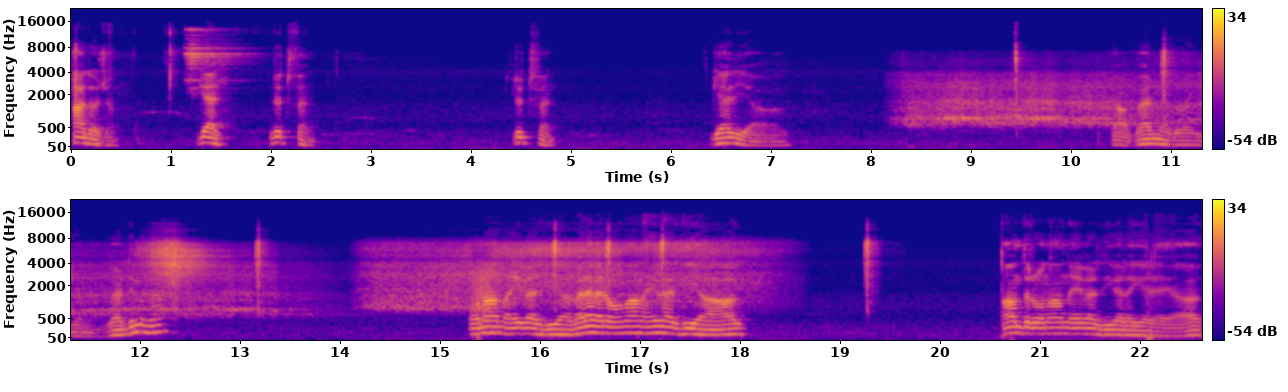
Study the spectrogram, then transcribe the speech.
Hadi hocam. Gel. Lütfen. Lütfen. Gel ya. Ya vermedi oyun gene. Verdi mi lan? Ona anayı verdi ya. Vere vere ona anayı verdi ya. Under ona anayı verdi vere gele ya.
